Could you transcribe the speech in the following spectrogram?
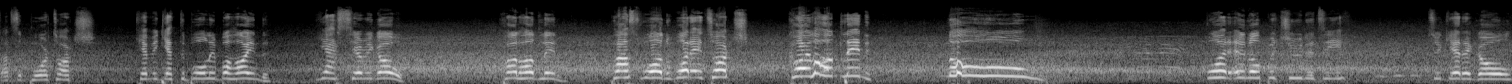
That's a poor touch. Can we get the ball in behind? Yes, here we go. Kyle Hudlin. Pass one. What a touch. Kyle Hudlin. No. What an opportunity to get a goal.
